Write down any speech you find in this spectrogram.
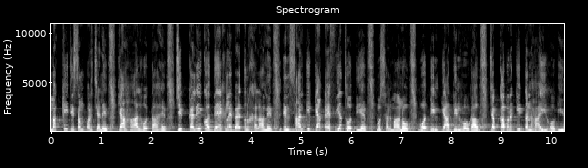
मक्खी जिसम पर चले, क्या हाल होता है? छिपकली को देख ले बैतुल खला में, इंसान की क्या कैफियत होती है, मुसलमानों, वो दिन क्या दिन होगा? जब कब्र की तन्हाई होगी,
